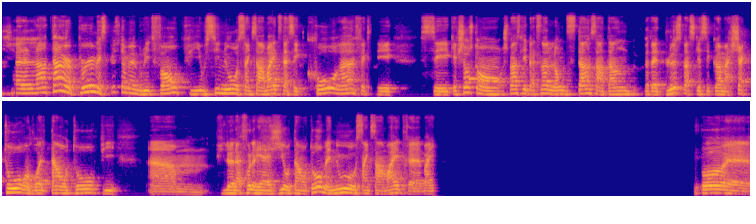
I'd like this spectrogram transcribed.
je l'entends un peu, mais c'est plus comme un bruit de fond. Puis aussi, nous, aux 500 mètres, c'est assez court. Hein? Fait que c'est c'est quelque chose qu'on, je pense que les patineurs de longue distance entendent peut-être plus parce que c'est comme à chaque tour, on voit le temps autour, puis, euh, puis là, la foule réagit au temps autour. Mais nous, aux 500 mètres, euh, ben, c'est pas. Euh,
